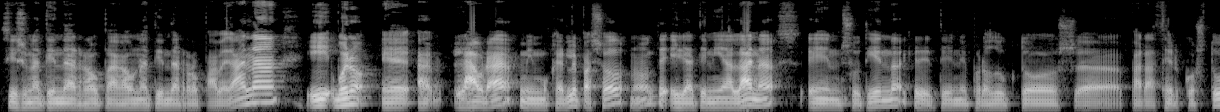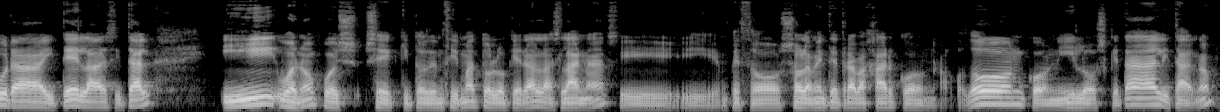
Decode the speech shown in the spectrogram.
si es una tienda de ropa, hago una tienda de ropa vegana. Y bueno, eh, Laura, mi mujer, le pasó, ¿no? Ella tenía lanas en su tienda, que tiene productos eh, para hacer costura y telas y tal. Y bueno, pues se quitó de encima todo lo que eran las lanas y, empezó solamente a trabajar con algodón, con hilos, qué tal y tal, ¿no?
